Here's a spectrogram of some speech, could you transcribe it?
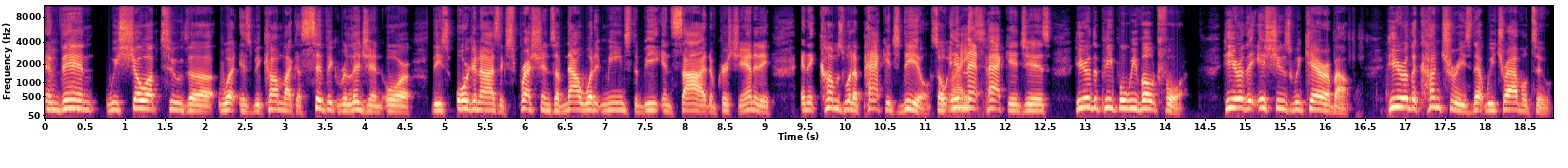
And mm-hmm. then we show up to the what has become like a civic religion or these organized expressions of now what it means to be inside of Christianity. And it comes with a package deal. So right. in that package is here are the people we vote for. Here are the issues we care about. Here are the countries that we travel to.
